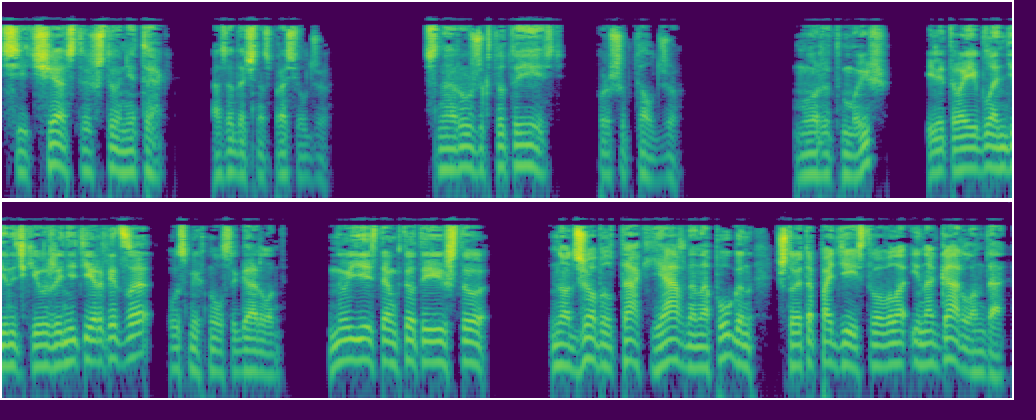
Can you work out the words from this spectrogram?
«Сейчас-то что не так?» — озадачно спросил Джо. «Снаружи кто-то есть», — прошептал Джо. «Может, мышь? Или твоей блондиночке уже не терпится?» — усмехнулся Гарланд. «Ну, есть там кто-то и что?» Но Джо был так явно напуган, что это подействовало и на Гарланда.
